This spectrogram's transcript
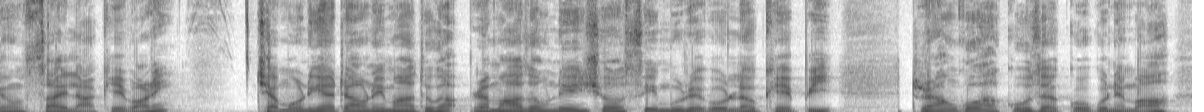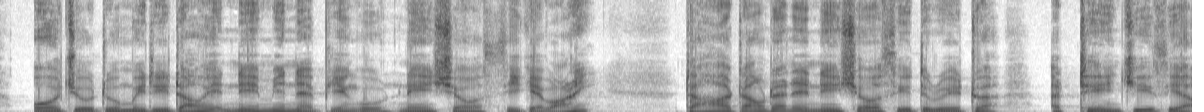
ယုံစိုက်လာခဲ့ပါတယ်။ ချမ်မိုနီယာတောင်တွေမှာသူကပထမဆုံးနေလျှောစီးမှုတွေကိုလုပ်ခဲ့ပြီး1996ခုနှစ်မှာအော်ဂျိုတိုမီတီတောင်ရဲ့နင်းမြင့်တဲ့ပြင်ကိုနေလျှောစီးခဲ့ပါတယ်။ဒါဟာတောင်တက်တဲ့နေလျှောစီးသူတွေအတွက်အထင်ကြီးစရာ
